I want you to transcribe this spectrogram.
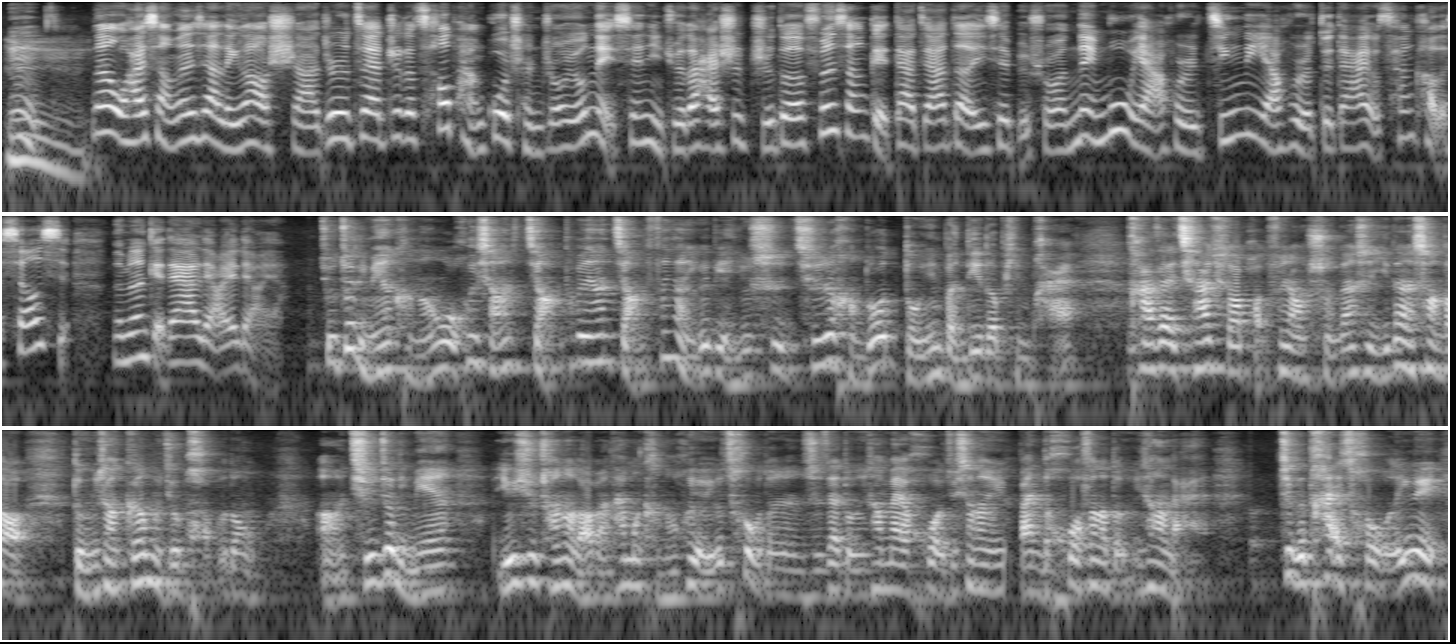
嗯，那我还想问一下林老师啊，就是在这个操盘过程中，有哪些你觉得还是值得分享给大家的一些，比如说内幕呀，或者经历啊，或者对大家有参考的消息，能不能给大家聊一聊呀？就这里面可能我会想讲，特别想讲分享一个点，就是其实很多抖音本地的品牌，它在其他渠道跑得非常顺，但是一旦上到抖音上根本就跑不动啊。其实这里面，尤其是传统老板，他们可能会有一个错误的认知，在抖音上卖货就相当于把你的货放到抖音上来，这个太错误了，因为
